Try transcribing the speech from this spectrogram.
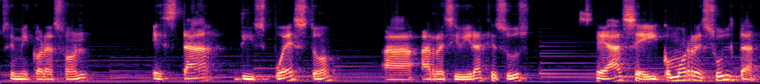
si mi corazón está dispuesto a, recibir a Jesús, se hace y cómo resulta.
